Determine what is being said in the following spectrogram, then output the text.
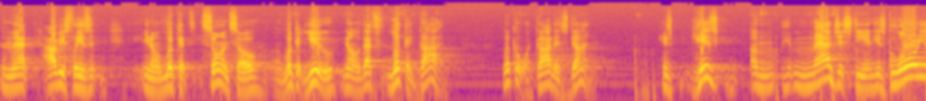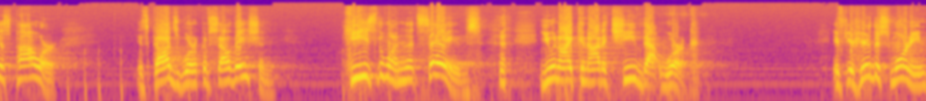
And that obviously isn't you know, look at so and so, look at you. No, that's look at God. Look at what God has done. His, his um, majesty and his glorious power. It's God's work of salvation. He's the one that saves. you and I cannot achieve that work. If you're here this morning,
